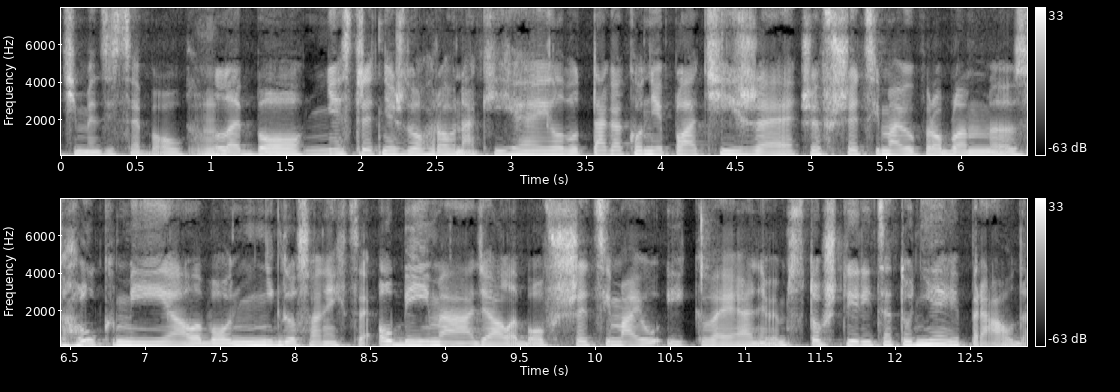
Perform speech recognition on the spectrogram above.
deti medzi sebou, mhm. lebo nestretneš dvoch rovnakých, hej, lebo tak ako neplatí, že, že všetci majú problém s hlukmi, alebo nikto sa nechce objímať, alebo všetci majú IQ, ja neviem, 140, to nie je pravda.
